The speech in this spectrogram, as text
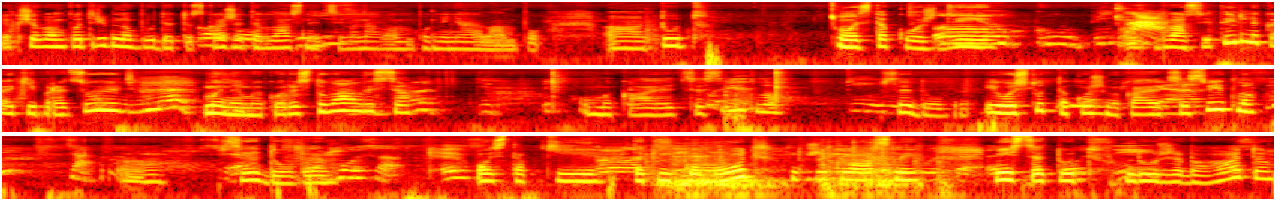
Якщо вам потрібно буде, то скажете власниці, вона вам поміняє лампу. Тут ось також дві, два світильника, які працюють. Ми ними користувалися, умикається світло, все добре. І ось тут також вмикається світло, все добре. Ось такі, такий комод дуже класний. Місця тут дуже багато.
